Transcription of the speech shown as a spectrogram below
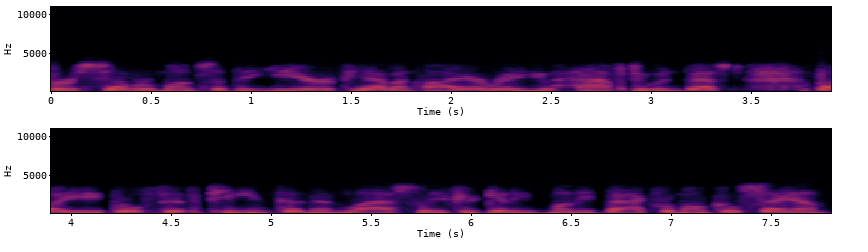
first several months of the year. If you have an IRA, you have to invest by April 15th. And then lastly, if you're getting money back from Uncle Sam,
